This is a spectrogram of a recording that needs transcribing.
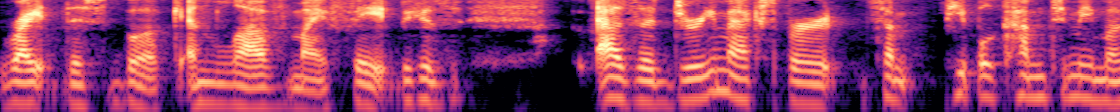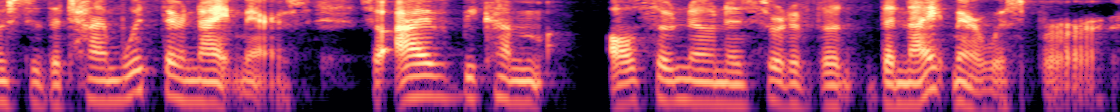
write this book and love my fate because as a dream expert, some people come to me most of the time with their nightmares. So I've become also known as sort of the the nightmare whisperer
